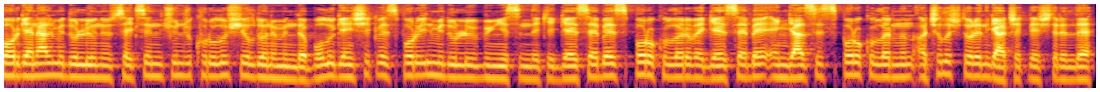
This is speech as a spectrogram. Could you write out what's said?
Spor Genel Müdürlüğü'nün 83. kuruluş yıl dönümünde Bolu Gençlik ve Spor İl Müdürlüğü bünyesindeki GSB Spor Okulları ve GSB Engelsiz Spor Okulları'nın açılış töreni gerçekleştirildi.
